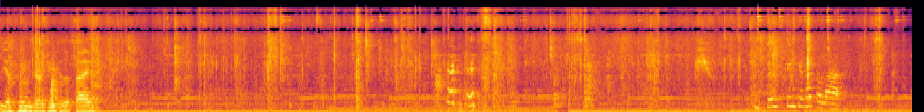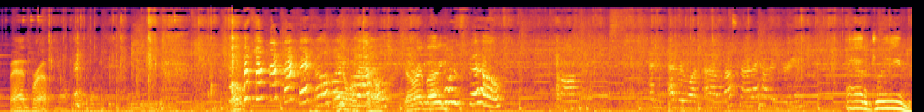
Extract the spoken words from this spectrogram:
He just moves everything to the side. I'm stinking up a lot. Bad breath. and a whole bunch of candy. Oh, you almost fell. You all right, buddy? Almost fell. Um, and everyone, uh, last night I had a dream I had a dream.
